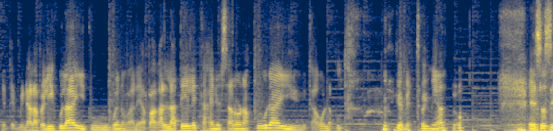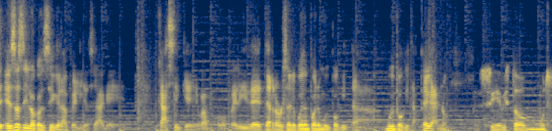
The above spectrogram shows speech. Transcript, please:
que termina la película y tú, bueno, vale, apagas la tele, estás en el salón a oscuras y me cago en la puta, que me estoy meando. Eso sí, eso sí lo consigue la peli, o sea que casi que, vamos, como peli de terror se le pueden poner muy poquitas, muy poquitas pegas, ¿no? Sí, he visto muchas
